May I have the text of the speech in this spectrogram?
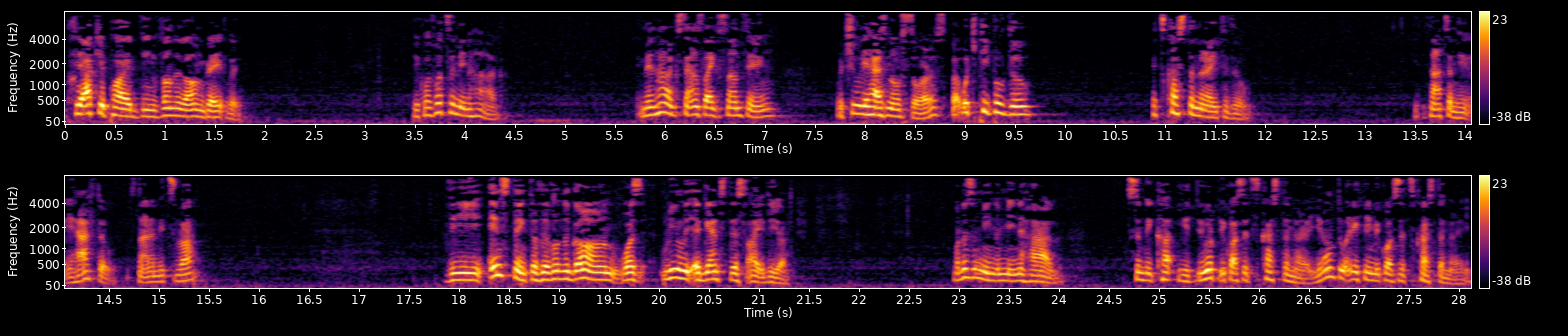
preoccupied the Vilna greatly. Because what's a minhag? A Minhag sounds like something which really has no source, but which people do. It's customary to do. It's not something you have to. It's not a mitzvah. The instinct of the Vilna was really against this idea. What does it mean, a minhag? Simply cut, you do it because it's customary. You don't do anything because it's customary.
